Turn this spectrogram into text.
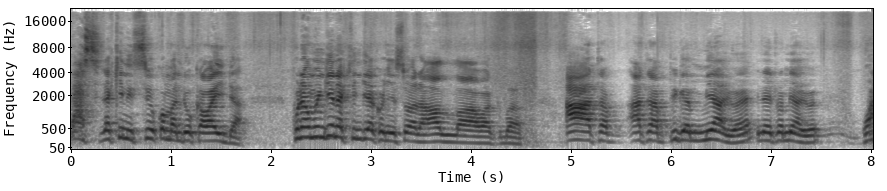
basi lakini sio kwamba ndio kawaida. Kuna mwingine akiingia kwenye swala allahu akbar. Ata- atapiga miayo eh? inaitwa miayo eh? wow!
